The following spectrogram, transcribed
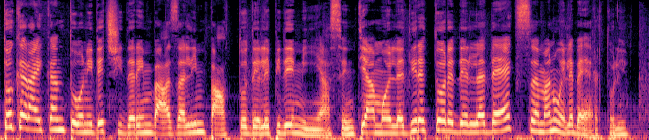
toccherà ai cantoni decidere in base all'impatto dell'epidemia. Sentiamo il direttore del DEX, Emanuele Bertoli.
